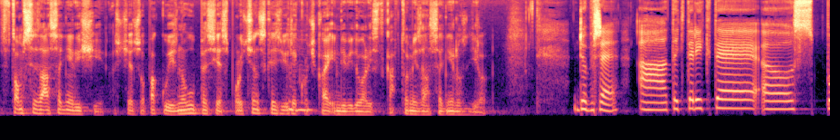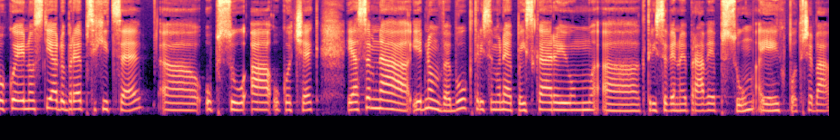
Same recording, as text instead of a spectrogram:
v tom se zásadně liší. Ještě zopakuju znovu, pes je společenské zvíře, mm-hmm. kočka je individualistka. V tom je zásadní rozdíl. Dobře, a teď tedy k té uh, spokojenosti a dobré psychice uh, u psů a u koček. Já jsem na jednom webu, který se jmenuje Pejskarium, uh, který se věnuje právě psům a jejich potřeba,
